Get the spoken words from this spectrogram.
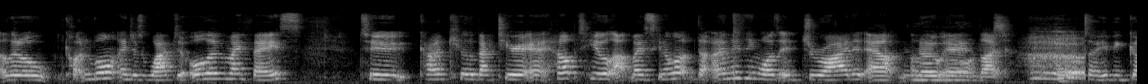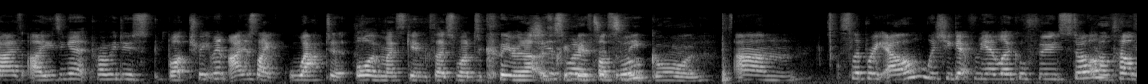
a, a little cotton ball and just wiped it all over my face to kind of kill the bacteria, and it helped heal up my skin a lot. The only thing was it dried it out A no lot. end, like. so if you guys are using it, probably do spot treatment. I just like whacked it all over my skin because I just wanted to clear it up She as quickly as it to possible. be gone. Um, slippery elm, which you get from your local food store, Health health,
